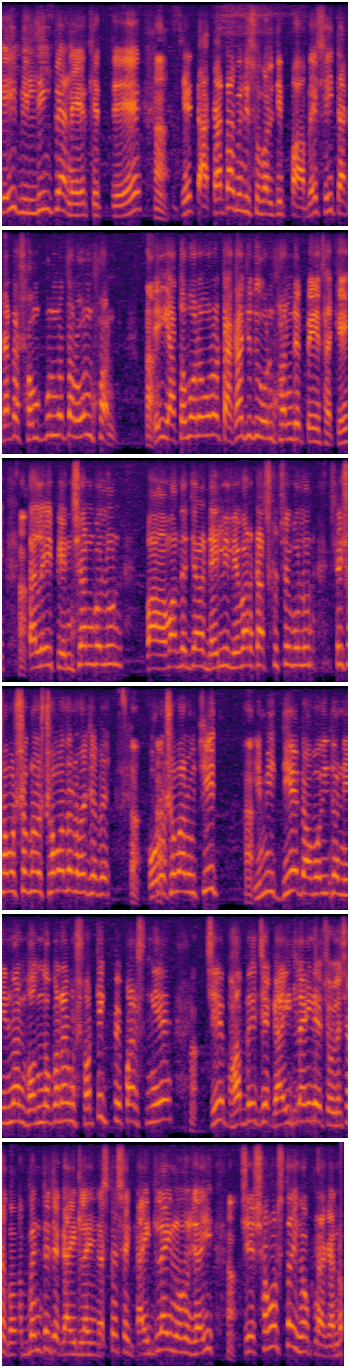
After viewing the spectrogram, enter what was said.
এই বিল্ডিং প্ল্যানের ক্ষেত্রে হ্যাঁ। যে টাকাটা মিউনিসিপালিটি পাবে সেই টাকাটা সম্পূর্ণ তার ওন ফান্ড হ্যাঁ। এই এত বড় বড় টাকা যদি ওন ফান্ডে পেয়ে থাকে হ্যাঁ। তাহলে এই পেনশন বলুন বা আমাদের যারা ডেইলি লেবার কাজ করছে বলুন সেই সমস্যাগুলো সমাধান হয়ে যাবে পৌরসভার উচিত। ইমিডিয়েট অবৈধ নির্মাণ বন্ধ করা এবং সঠিক পেপারস নিয়ে হ্যাঁ। যেভাবে যে গাইডলাইনে চলেছে গভর্নমেন্টের যে গাইডলাইন আসছে সেই গাইডলাইন অনুযায়ী হ্যাঁ। যে সংস্থাই হোক না কেন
